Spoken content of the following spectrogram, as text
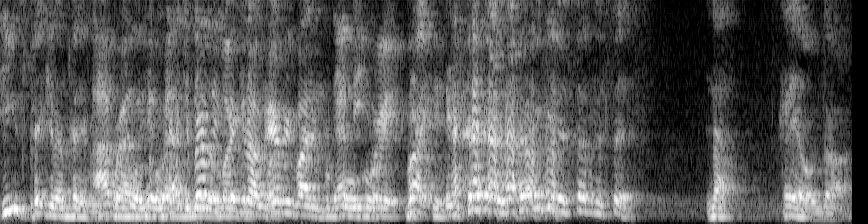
He's picking up Perry. I'd rather him court. have Patrick Beverley picking up everybody from That'd full be court. great. Right. Is Perry, is Perry getting seven assists? No. Hell no.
